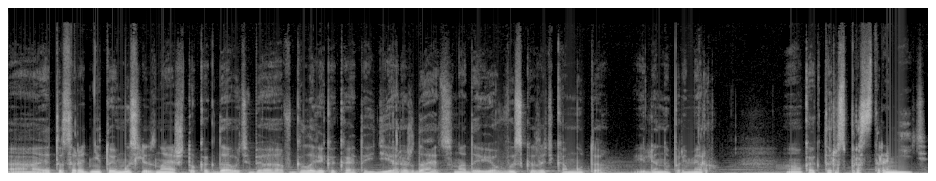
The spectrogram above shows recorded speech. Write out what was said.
а, это сродни той мысли, знаешь, что когда у тебя в голове какая-то идея рождается, надо ее высказать кому-то или, например, ну, как-то распространить.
